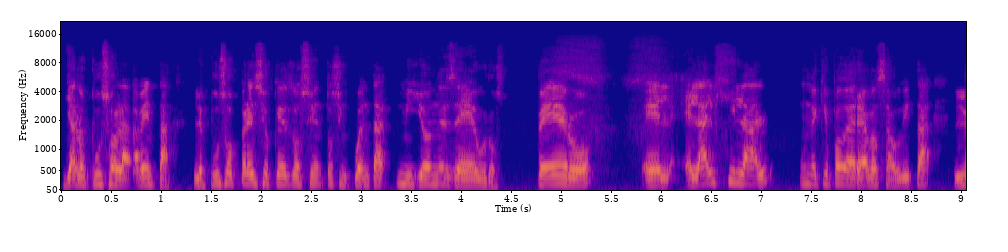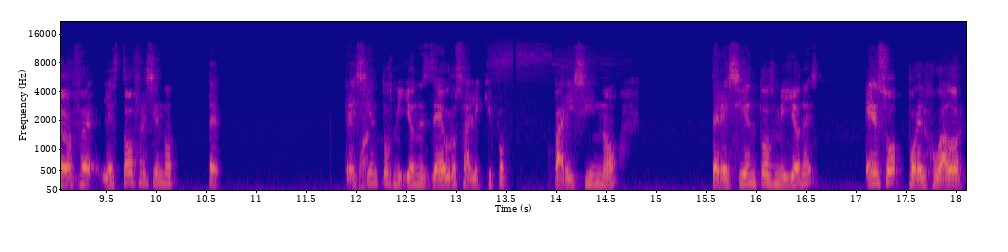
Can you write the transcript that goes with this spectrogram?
ya lo puso a la venta. Le puso precio que es 250 millones de euros, pero el, el Al Hilal, un equipo de Arabia Saudita, le, le está ofreciendo tre- 300 millones de euros al equipo parisino, 300 millones, eso por el jugador,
